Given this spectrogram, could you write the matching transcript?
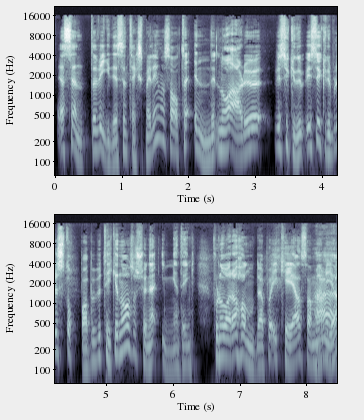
jeg sendte Vigdis en tekstmelding og sa at endelig, nå er du, hvis ikke du, hvis ikke du blir stoppa på butikken nå, så skjønner jeg ingenting. For nå var det handla på Ikea sammen med Ja, ja.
